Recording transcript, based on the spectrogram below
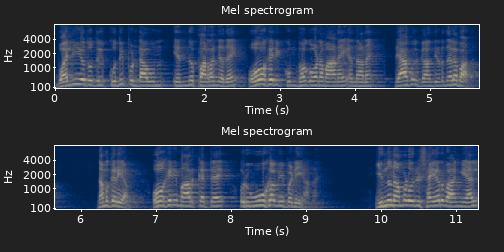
വലിയ തോതിൽ കുതിപ്പുണ്ടാവും എന്ന് പറഞ്ഞത് ഓഹരി കുംഭകോണമാണ് എന്നാണ് രാഹുൽ ഗാന്ധിയുടെ നിലപാട്. നമുക്കറിയാം ഓഹരി മാർക്കറ്റ് ഒരു ഊഹ വിപണിയാണ്. ഇന്ന് നമ്മൾ ഒരു ഷെയർ വാങ്ങിയാൽ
